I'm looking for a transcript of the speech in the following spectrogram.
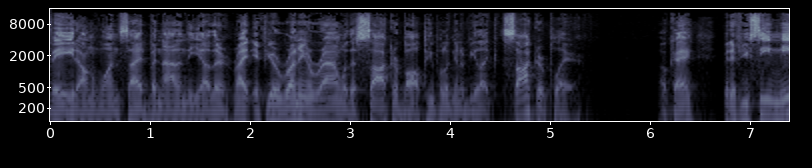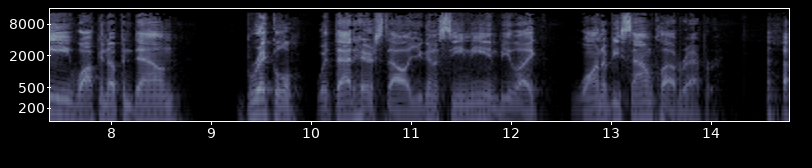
fade on one side but not on the other, right? If you're running around with a soccer ball, people are going to be like, soccer player. Okay? But if you see me walking up and down Brickell with that hairstyle, you're to see me and be like, wannabe SoundCloud rapper.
